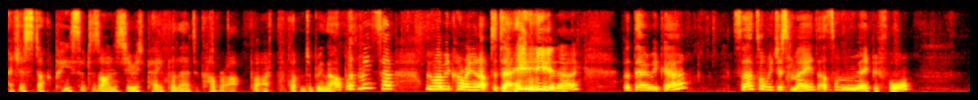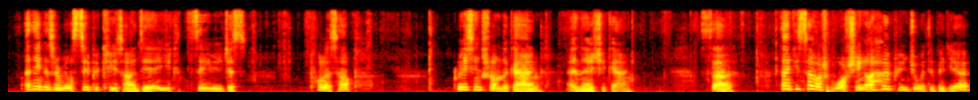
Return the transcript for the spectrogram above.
I just stuck a piece of designer series paper there to cover up but I've forgotten to bring that up with me so we won't be covering it up today you know. But there we go. So that's what we just made. That's what we made before. I think it's a real super cute idea. You can see we just pull it up. Greetings from the gang and there's your gang. So thank you so much for watching. I hope you enjoyed the video.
